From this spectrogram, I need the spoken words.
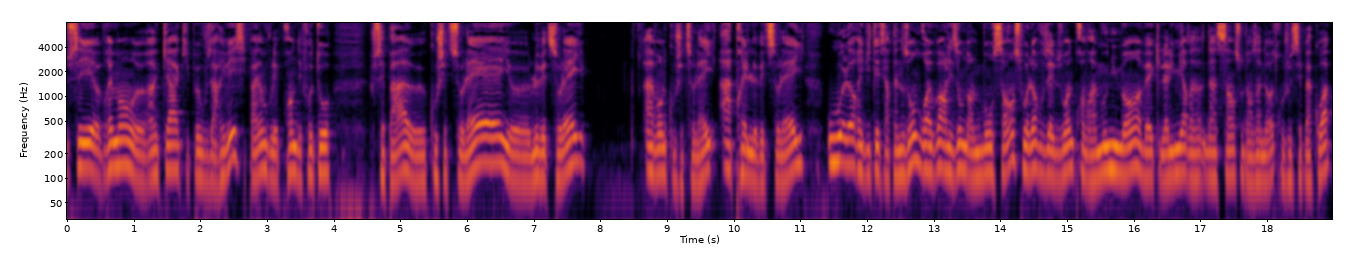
c'est euh, vraiment euh, un cas qui peut vous arriver si par exemple vous voulez prendre des photos, je sais pas, coucher de soleil, lever de soleil, avant le coucher de soleil, après le lever de soleil, ou alors éviter certaines ombres, avoir les ombres dans le bon sens, ou alors vous avez besoin de prendre un monument avec la lumière d'un sens ou dans un autre, ou je sais pas quoi,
